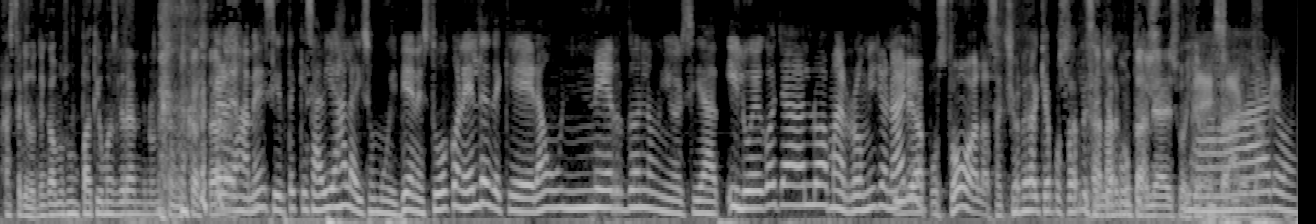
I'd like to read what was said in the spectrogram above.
hasta que no tengamos un patio más grande no nos podemos casar. Pero déjame decirte que esa vieja la hizo muy bien. Estuvo con él desde que era un nerdo en la universidad. Y luego ya lo amarró Y le millonario. apostó a las acciones, hay que apostarles hay a que largo apuntarle plazo. a eso, hay que apuntarle. Claro.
